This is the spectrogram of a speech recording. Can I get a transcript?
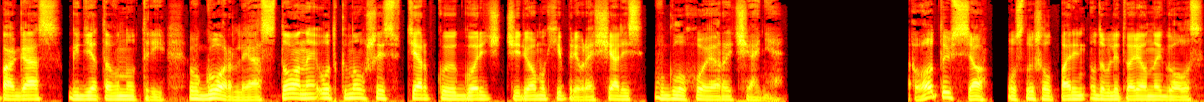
погас где-то внутри, в горле, а стоны, уткнувшись в терпкую горечь черемухи, превращались в глухое рычание. «Вот и все», — услышал парень удовлетворенный голос.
